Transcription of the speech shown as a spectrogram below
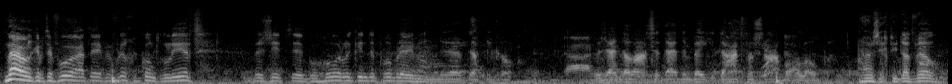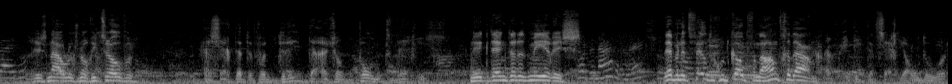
Nou, ik heb de voorraad even vlug gecontroleerd. We zitten behoorlijk in de problemen. Ja, dacht ik ook. We zijn de laatste tijd een beetje te hard van stapel gelopen. Nou, zegt u dat wel. Er is nauwelijks nog iets over. Hij zegt dat er voor 3000 pond weg is. Ik denk dat het meer is. We hebben het veel te goedkoop van de hand gedaan. Nou, dat weet ik, dat zeg je al door.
